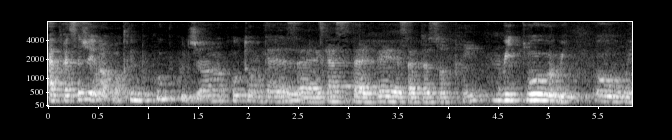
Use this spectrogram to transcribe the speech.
Après ça, j'ai rencontré beaucoup, beaucoup de gens autour d'elle. Quand c'est arrivé, ça t'a surpris? Oui, oui, oui, oui. Oh, oui.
